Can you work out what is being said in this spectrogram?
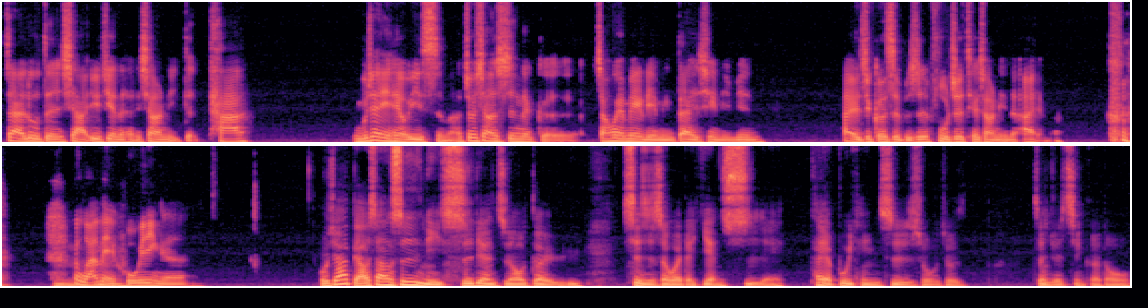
在路灯下遇见了很像你的他。你不觉得也很有意思吗？就像是那个张惠妹连名带姓里面，她有一句歌词不是复制贴上你的爱吗？那完美呼应啊！我觉得它比较像是你失恋之后对于现实社会的厌世，哎，它也不一定是说就正确情歌都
